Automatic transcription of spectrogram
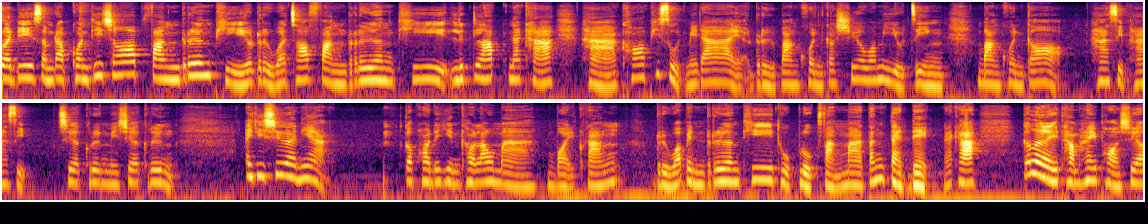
สวัสดีสำหรับคนที่ชอบฟังเรื่องผีหรือว่าชอบฟังเรื่องที่ลึกลับนะคะ หาข้อพิสูจน์ไม่ได้ หรือบางคนก็เชื่อว่ามีอยู่จริง บางคนก็ 50-50 เชื่อครึ่งไม่เชื่อครึ่ง ไอ้ที่เชื่อเนี่ย ก็พอได้ยินเขาเล่ามาบ่อยครั้ง หรือว่าเป็นเรื่องที่ถูกปลูกฝังมาตั้งแต่เด็กนะคะ ก็เลยทำให้พอเชื่อ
